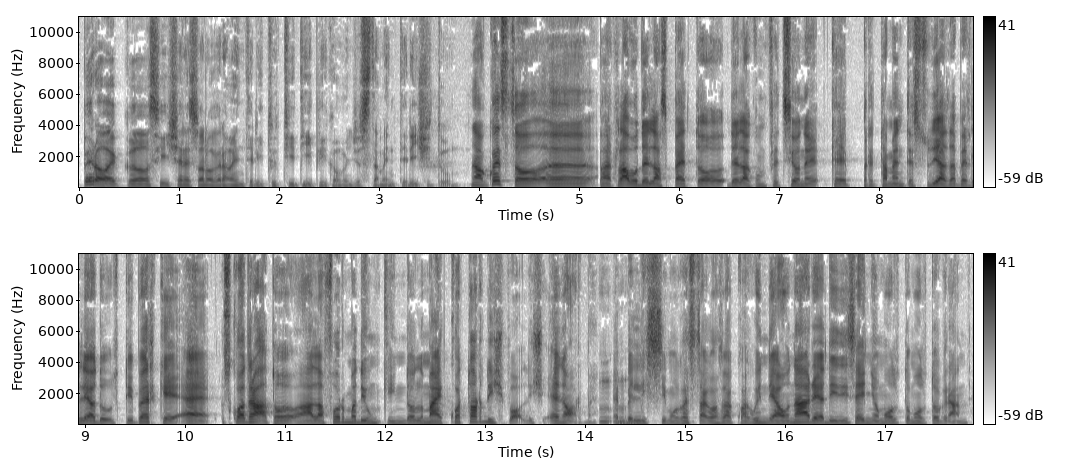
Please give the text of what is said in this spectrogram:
Però ecco, sì, ce ne sono veramente di tutti i tipi, come giustamente dici tu. No, questo eh, parlavo dell'aspetto della confezione che è prettamente studiata per gli adulti, perché è squadrato alla forma di un Kindle, ma è 14 pollici, è enorme, Mm-mm. è bellissimo questa cosa qua, quindi ha un'area di disegno molto molto grande.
